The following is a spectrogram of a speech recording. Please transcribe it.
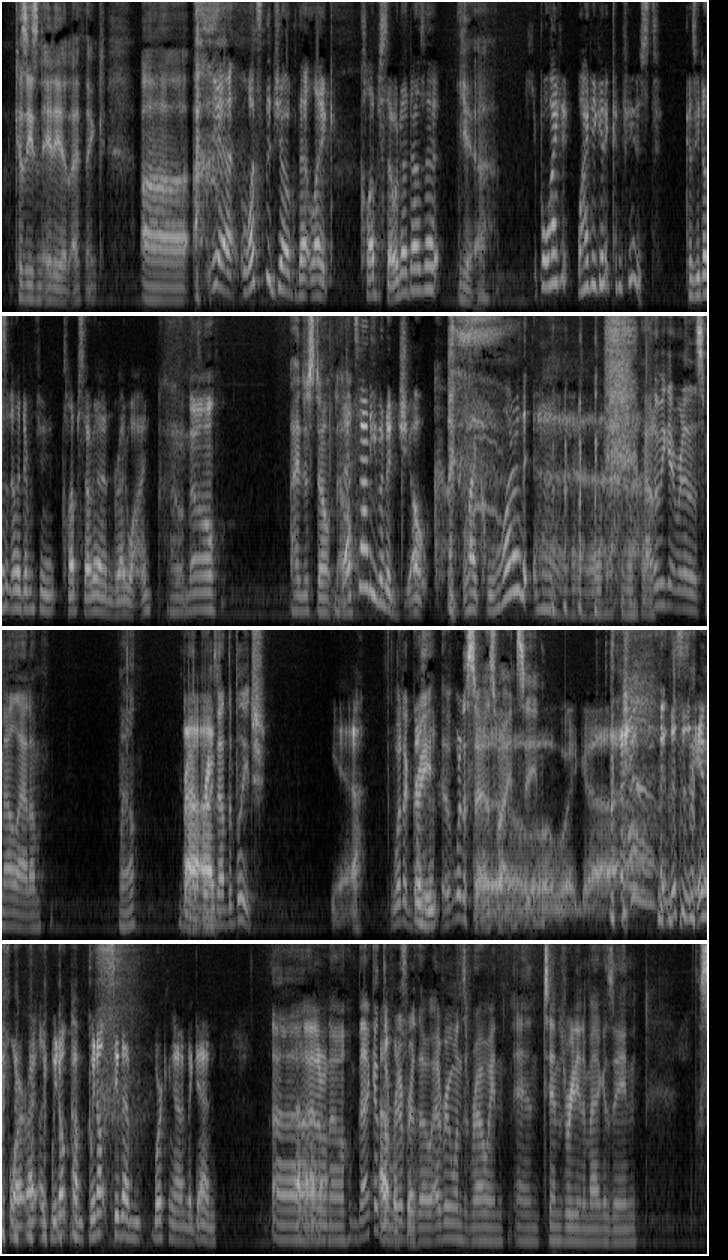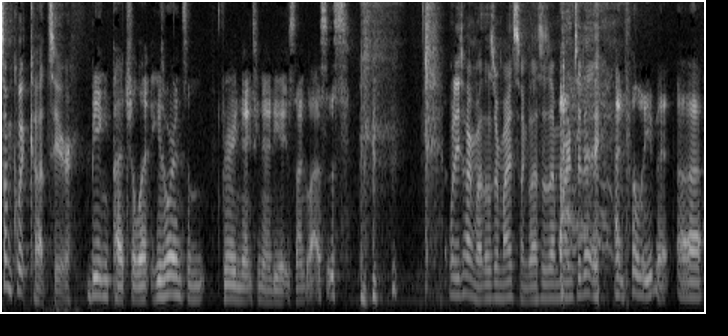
because he's an idiot. I think. Uh, Yeah, what's the joke that like club soda does it? yeah. But why? Did, why do you get it confused? Because he doesn't know the difference between club soda and red wine. I don't know. I just don't know. That's not even a joke. Like, what are the? Uh, How do we get rid of the smell, Adam? Well, Brad Uh, brings out the bleach. yeah. What a great, uh, what a satisfying scene. Oh my god. and this is it for it, right? Like we don't come, we don't see them working on it again. Uh, I don't know. Back at the river, so. though, everyone's rowing and Tim's reading a magazine. Some quick cuts here. Being petulant, he's wearing some very 1998 sunglasses. What are you talking about? Those are my sunglasses I'm wearing today. I believe it. Uh,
